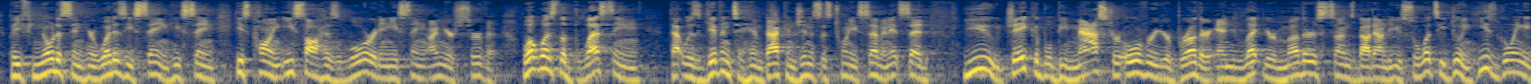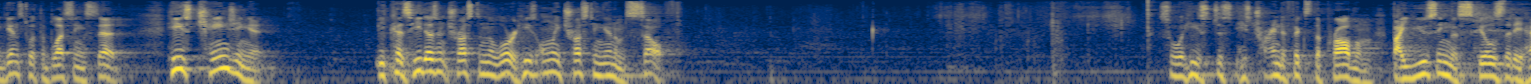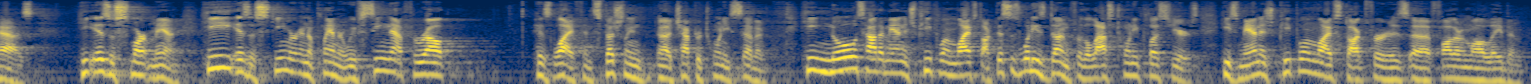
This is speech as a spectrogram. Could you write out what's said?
But if you notice in here, what is he saying? He's saying, he's calling Esau his Lord and he's saying, I'm your servant. What was the blessing that was given to him back in Genesis 27? It said, You, Jacob, will be master over your brother and let your mother's sons bow down to you. So what's he doing? He's going against what the blessing said. He's changing it because he doesn't trust in the Lord. He's only trusting in himself. So he's just he's trying to fix the problem by using the skills that he has. He is a smart man. He is a schemer and a planner. We've seen that throughout his life, and especially in uh, chapter 27. He knows how to manage people and livestock. This is what he's done for the last 20 plus years. He's managed people and livestock for his uh, father in law Laban.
